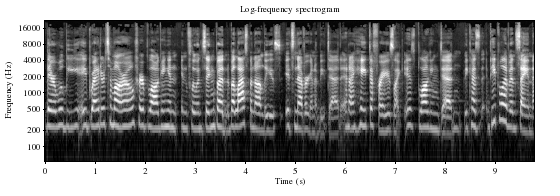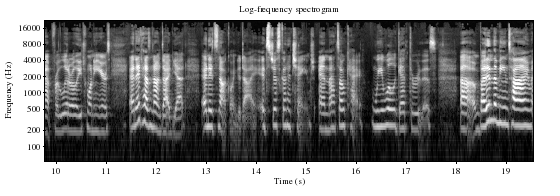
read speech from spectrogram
there will be a brighter tomorrow for blogging and influencing but but last but not least it's never going to be dead. And i hate the phrase like is blogging dead? Because people have been saying that for literally 20 years and it has not died yet and it's not going to die. It's just going to change and that's okay. We will get through this um, but in the meantime,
